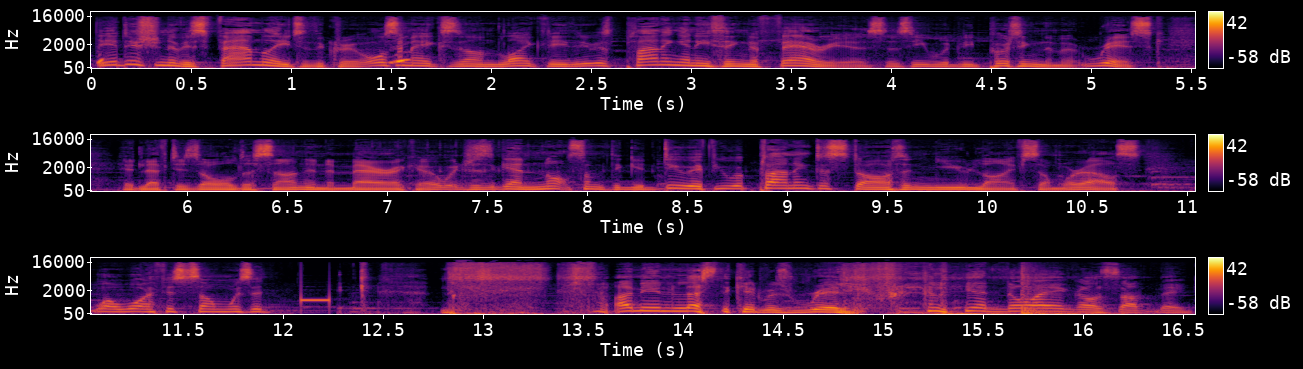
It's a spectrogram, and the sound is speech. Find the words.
The addition of his family to the crew also makes it unlikely that he was planning anything nefarious, as he would be putting them at risk. He'd left his older son in America, which is again not something you'd do if you were planning to start a new life somewhere else. Well, what if his son was a dick? I mean, unless the kid was really, really annoying or something.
